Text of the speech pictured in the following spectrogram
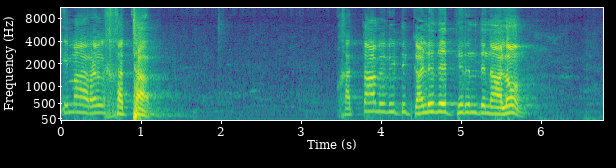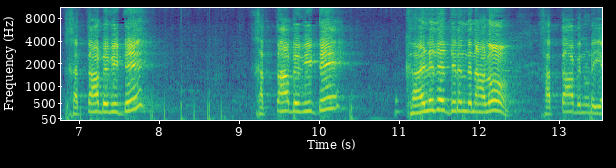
ஹிமார் அல் ஹத்தாப் ஹத்தாபு வீட்டு கழுத திருந்தினாலும் ஹத்தாபு வீட்டு ஹத்தாபு வீட்டு கழுத திருந்தினாலும் ஹத்தாபினுடைய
